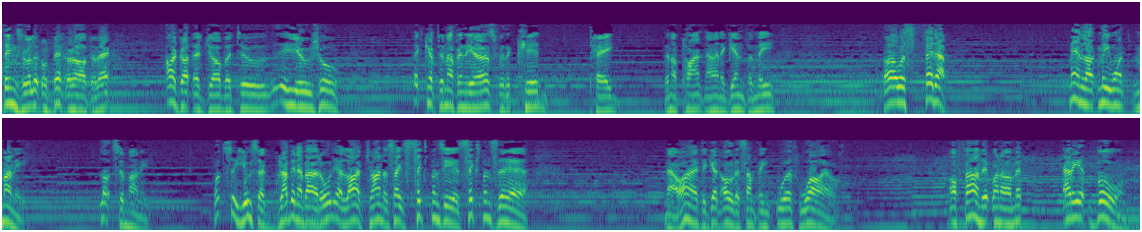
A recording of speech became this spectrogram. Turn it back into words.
Things were a little better after that. I got a job or two, the usual. That kept enough in the house for the kid, Peg, then a pint now and again for me. I was fed up. Men like me want money. Lots of money. What's the use of grubbing about all your life trying to save sixpence here, sixpence there? Now, I had to get hold of something worthwhile. I found it when I met Harriet Vaughan.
